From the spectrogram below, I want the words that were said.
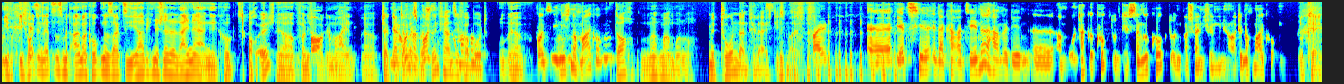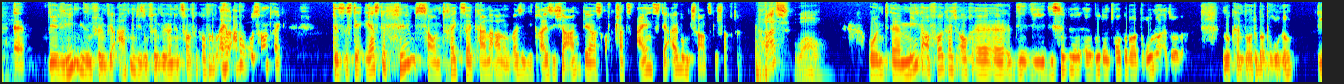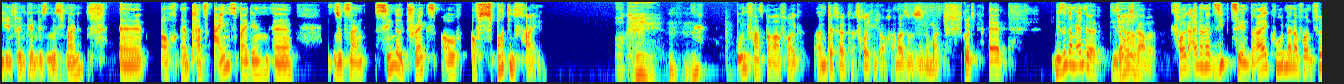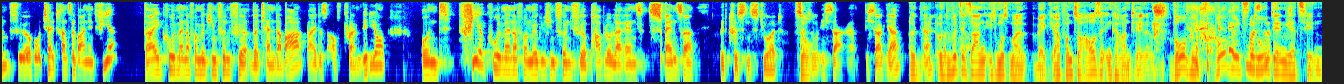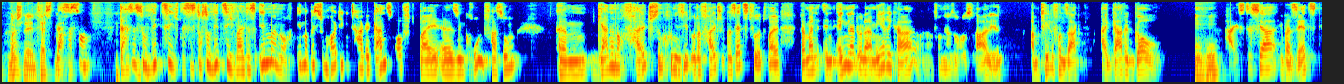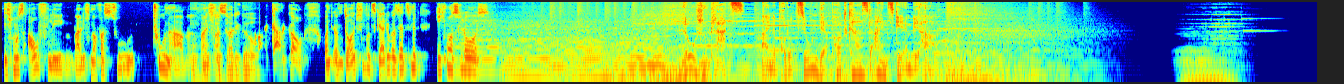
Ich, ich, ich wollte letztens mit Alma gucken, da sagt sie, ja, habe ich mir schnell alleine angeguckt. Auch echt? Ja, fand ich voll gemein. Ja. Da gibt Ja, erstmal wolltest schön mal Fernsehverbot. ja, Wolltest du ihn nicht nochmal gucken? doch, ma- machen wir noch. Mit Ton dann vielleicht diesmal. Weil äh, jetzt hier in der Quarantäne haben wir den äh, am Montag geguckt und gestern geguckt und wahrscheinlich werden wir ihn heute nochmal gucken. Okay. Äh, wir lieben diesen Film, wir atmen diesen Film, wir hören den Soundtrack auf und runter. Äh, apropos Soundtrack. Das ist der erste Film-Soundtrack seit, keine Ahnung, weiß ich nicht, 30 Jahren, der es auf Platz 1 der Albumcharts geschafft hat. Was? Wow. Und äh, mega erfolgreich auch äh, äh, die, die, die Single äh, We Don't Talk About Bruno, also nur kein Wort über Bruno, die den Film kennen, wissen, was ich meine. Äh, auch äh, Platz 1 bei den äh, sozusagen Single-Tracks auf, auf Spotify. Okay. Unfassbarer Erfolg. Und deshalb freue ich mich auch. Aber so ist es nun mal. Gut, äh, wir sind am Ende dieser Ja. Ausgabe. Folge 117. Drei Coolmänner von fünf für Hotel Transylvanien 4. Drei Coolmänner von München 5 für The Tender Bar. Beides auf Prime Video. und vier cool Männer von möglichen fünf für Pablo Lorenz Spencer mit Kristen Stewart. So. Also ich sage, ich sage, ja. Äh, Und du willst jetzt sagen, ich muss mal weg, ja? Von zu Hause in Quarantäne. Wo willst, wo willst du denn jetzt hin? Mal schnell einen Test Das machen. ist so, das ist so witzig. Das ist doch so witzig, weil das immer noch, immer bis zum heutigen Tage ganz oft bei äh, Synchronfassungen ähm, gerne noch falsch synchronisiert oder falsch übersetzt wird. Weil wenn man in England oder Amerika oder von mir aus Australien am Telefon sagt, I gotta go, Mhm. heißt es ja übersetzt, ich muss auflegen, weil ich noch was zu tun habe. Weil ich I was gotta go. I gotta go. Und im Deutschen wird es gerne übersetzt mit Ich muss los. Logenplatz, eine Produktion der Podcast 1 GmbH.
